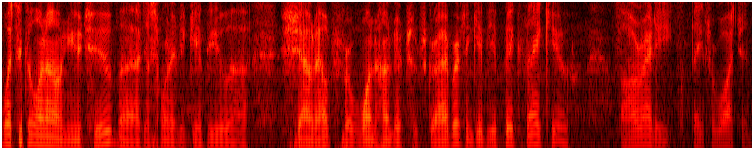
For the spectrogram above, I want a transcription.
What's going on YouTube? Uh, I just wanted to give you a shout out for 100 subscribers and give you a big thank you. Alrighty, thanks for watching.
